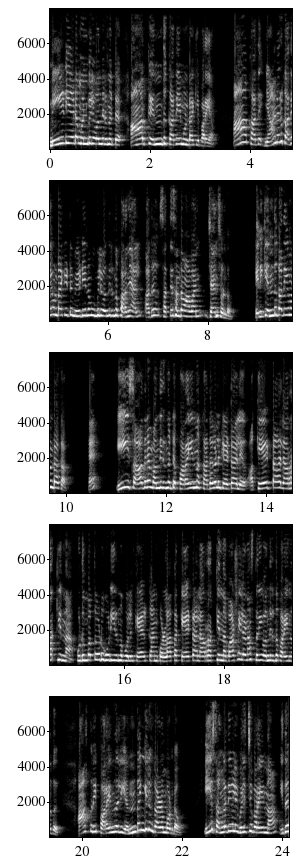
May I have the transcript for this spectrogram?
മീഡിയയുടെ മുൻപിൽ വന്നിരുന്നിട്ട് ആർക്ക് എന്ത് കഥയും ഉണ്ടാക്കി പറയാം. ആ കഥ ഞാനൊരു കഥ ഉണ്ടാക്കിയിട്ട് മീഡിയയുടെ മുമ്പിൽ വന്നിരുന്ന് പറഞ്ഞാൽ അത് സത്യസന്ധമാവാൻ ചാൻസ് ഉണ്ടോ? എനിക്ക് എന്ത് കഥയും ഉണ്ടാക്കാം ഏ? ഈ സാധനം വന്നിരുന്നിട്ട് പറയുന്ന കഥകൾ കേട്ടാൽ കേട്ടാൽ അറക്കുന്ന കുടുംബത്തോട് കൂടി ഇരുന്ന് പോലും കേൾക്കാൻ കൊള്ളാത്ത കേട്ടാൽ അറക്കുന്ന ഭാഷയിലാണ് ആ സ്ത്രീ വന്നിരുന്ന് പറയുന്നത്. ആ സ്ത്രീ പറയുന്നതിൽ എന്തെങ്കിലും കഴമ്പുണ്ടോ? ഈ സംഗതികളെ വിളിച്ചു പറയുന്ന ഇത്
